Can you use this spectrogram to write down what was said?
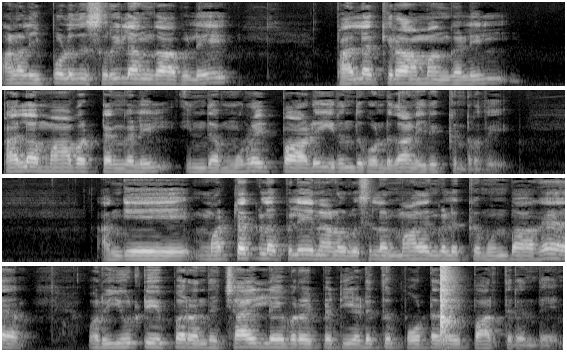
ஆனால் இப்பொழுது ஸ்ரீலங்காவிலே பல கிராமங்களில் பல மாவட்டங்களில் இந்த முறைப்பாடு இருந்து கொண்டு தான் இருக்கின்றது. அங்கே மட்டக்களப்பிலே நான் ஒரு சில மாதங்களுக்கு முன்பாக ஒரு யூடியூப்பர் அந்த சைல்ட் லேபரை பற்றி எடுத்து போட்டதை பார்த்திருந்தேன்.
